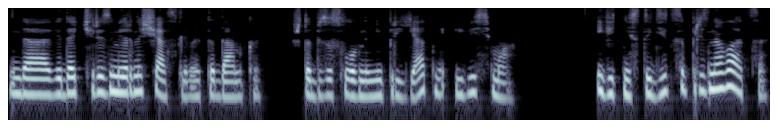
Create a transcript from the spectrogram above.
Да, видать, чрезмерно счастлива эта Данка, что, безусловно, неприятно и весьма. И ведь не стыдится признаваться.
